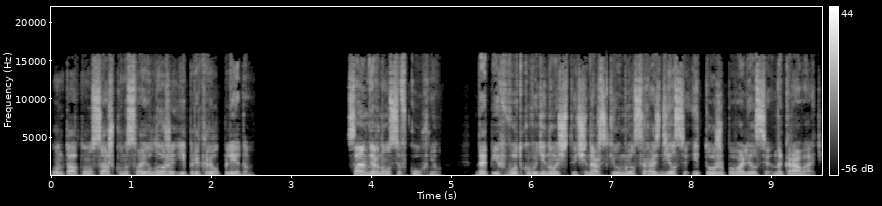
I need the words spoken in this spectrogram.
Он толкнул Сашку на свое ложе и прикрыл пледом. Сам вернулся в кухню. Допив водку в одиночестве, Чинарский умылся, разделся и тоже повалился на кровать.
